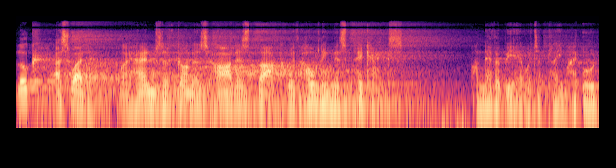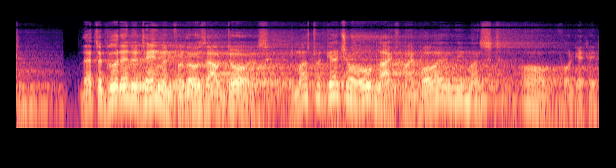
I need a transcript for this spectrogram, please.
Look, Aswad, my hands have gone as hard as bark with holding this pickaxe. I'll never be able to play my oud. That's a good entertainment for those outdoors. You must forget your old life, my boy. We must all forget it.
